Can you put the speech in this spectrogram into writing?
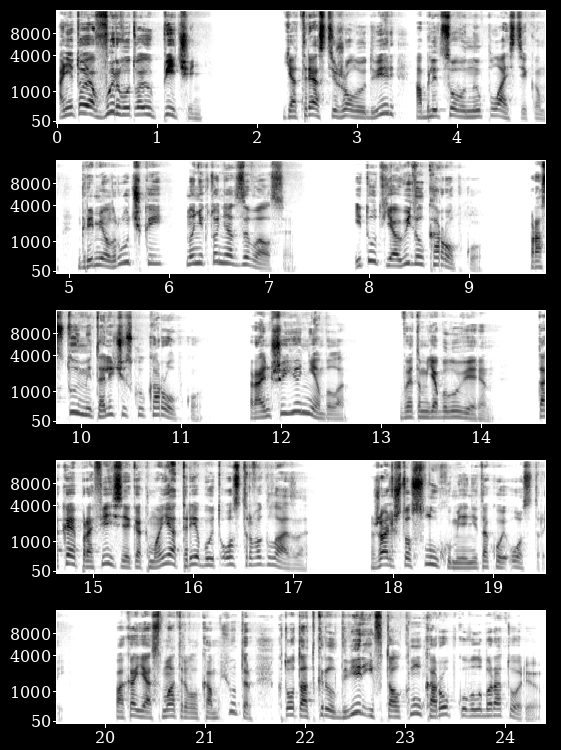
а не то я вырву твою печень!» Я тряс тяжелую дверь, облицованную пластиком, гремел ручкой, но никто не отзывался. И тут я увидел коробку. Простую металлическую коробку. Раньше ее не было. В этом я был уверен. Такая профессия, как моя, требует острого глаза. Жаль, что слух у меня не такой острый. Пока я осматривал компьютер, кто-то открыл дверь и втолкнул коробку в лабораторию.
